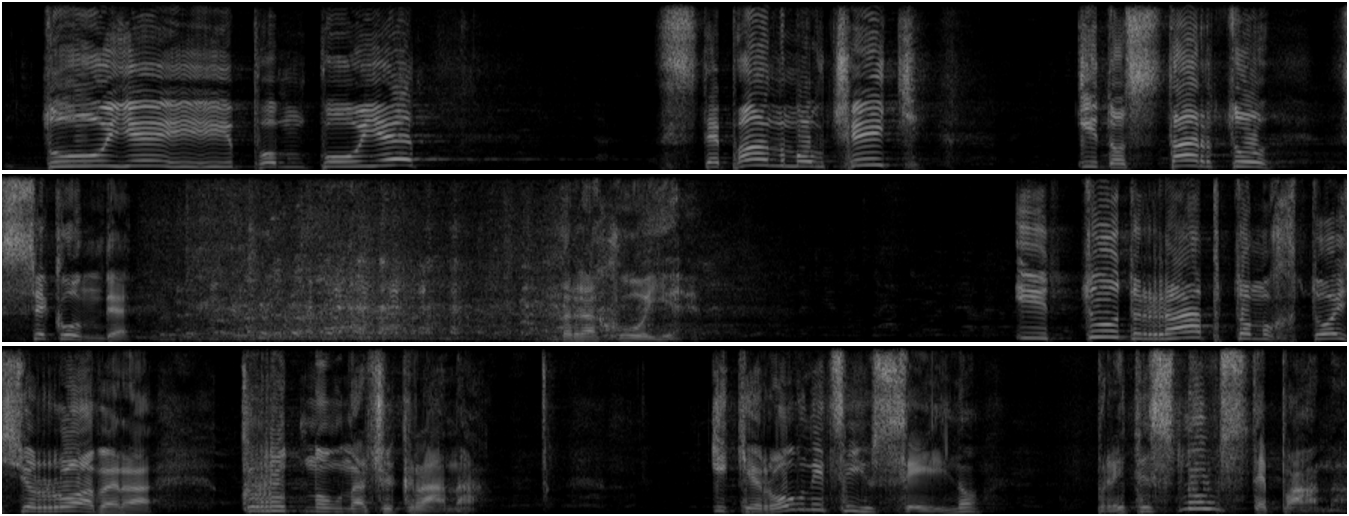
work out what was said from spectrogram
дує і помпує. Степан мовчить і до старту секунди. Рахує. І тут раптом хтось ровера крутнув наче крана. І керовницею сильно притиснув Степана.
